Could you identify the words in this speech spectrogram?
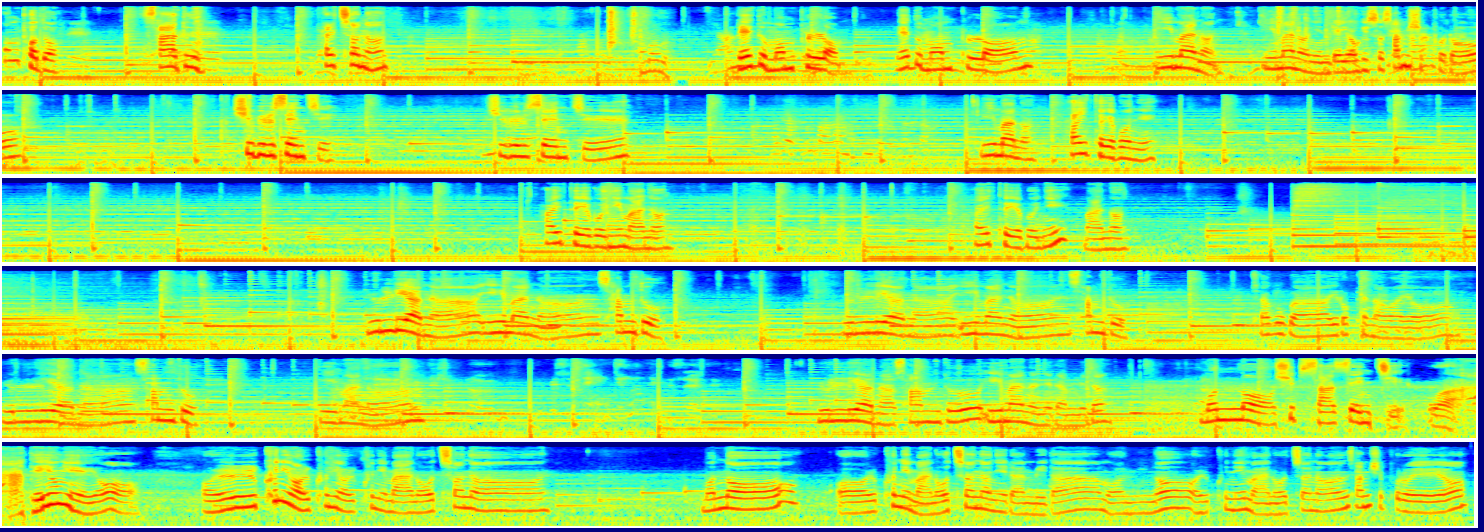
홍포도 사두. 8,000원. 레드 몬플럼. 레드 몬플럼. 2만원. 2만원인데 여기서 30% 11cm 11cm 2만원. 화이트 에보니 화이트 에보니 만원. 화이트 에보니 만원. 율리아나 2만원 3두. 율리아나 2만원 3두. 자구가 이렇게 나와요. 율리아나 3두. 2만원 율리아나 3두 2만원이랍니다. 먼로 14cm 와 대형이에요. 얼큰이 얼큰이 얼큰이 15,000원. 먼로 얼큰이 15,000원이랍니다. 먼로 얼큰이 15,000원 30%예요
